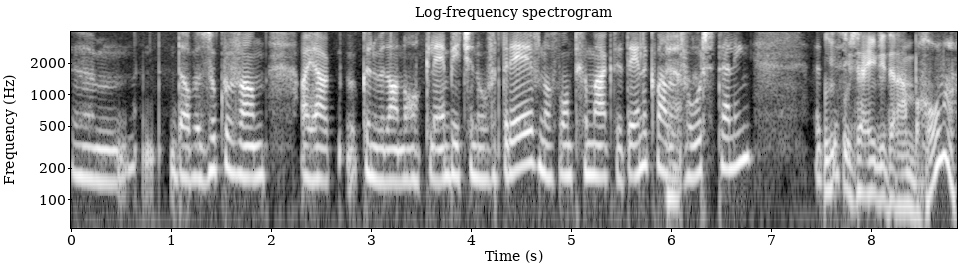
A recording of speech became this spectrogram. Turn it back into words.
ehm, dat we zoeken van, ah ja, kunnen we dat nog een klein beetje overdrijven? Of, want je maakt uiteindelijk wel Ja. een voorstelling. Het Hoe, is- hoe zijn jullie eraan begonnen?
